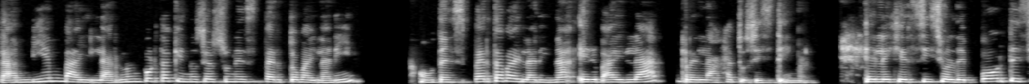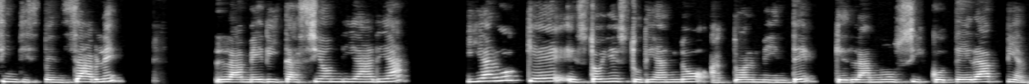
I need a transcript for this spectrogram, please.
también bailar, no importa que no seas un experto bailarín o una experta bailarina, el bailar relaja tu sistema. El ejercicio, el deporte es indispensable, la meditación diaria y algo que estoy estudiando actualmente, que es la musicoterapia.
